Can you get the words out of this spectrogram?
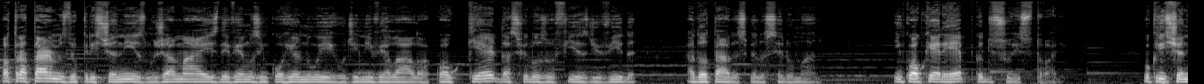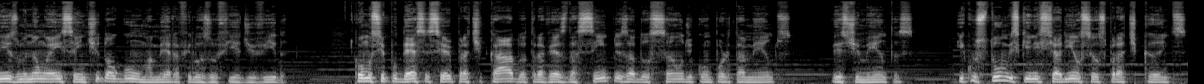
Ao tratarmos do cristianismo, jamais devemos incorrer no erro de nivelá-lo a qualquer das filosofias de vida adotadas pelo ser humano, em qualquer época de sua história. O cristianismo não é, em sentido algum, uma mera filosofia de vida, como se pudesse ser praticado através da simples adoção de comportamentos, vestimentas e costumes que iniciariam seus praticantes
